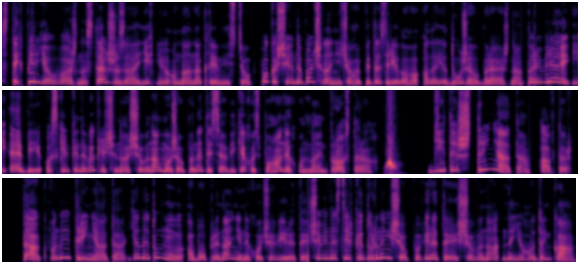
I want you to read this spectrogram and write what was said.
з тих пір я уважно стежу за їхньою онлайн-активністю. Поки що я не бачила нічого підозрілого, але я дуже обережна. Перевіряю і Ебі, оскільки не виключено, що вона може опинитися в якихось поганих онлайн-просторах. Діти ж трінята, автор. Так, вони трінята. Я не думаю, або принаймні не хочу вірити, що він настільки дурний, щоб повірити, що вона не його донька.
